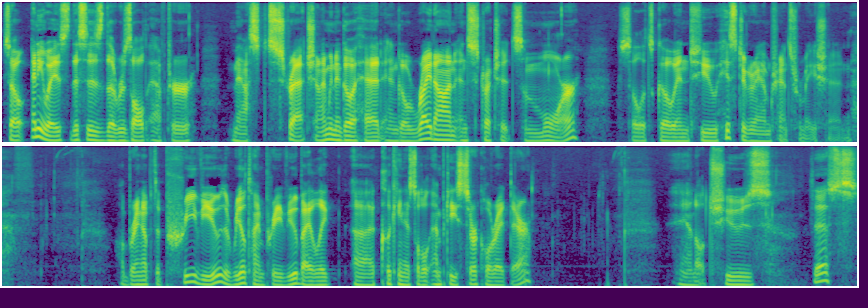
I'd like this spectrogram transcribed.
So anyways, this is the result after masked stretch and I'm going to go ahead and go right on and stretch it some more. So let's go into histogram transformation. I'll bring up the preview, the real-time preview by like uh, clicking this little empty circle right there. And I'll choose this.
